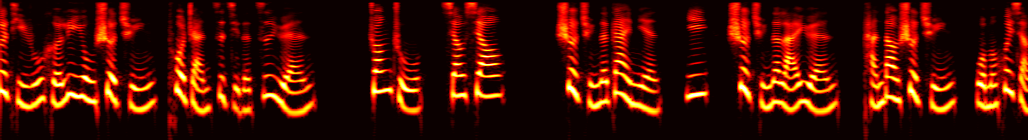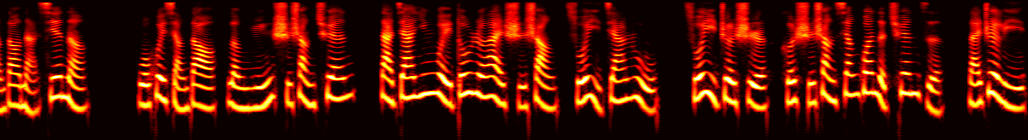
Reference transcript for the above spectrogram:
个体如何利用社群拓展自己的资源。庄主潇潇，社群的概念一，社群的来源。谈到社群，我们会想到哪些呢？我会想到冷云时尚圈，大家因为都热爱时尚，所以加入，所以这是和时尚相关的圈子。来这里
